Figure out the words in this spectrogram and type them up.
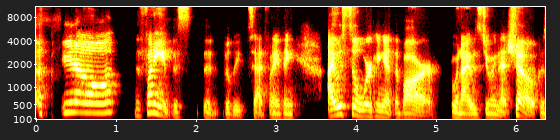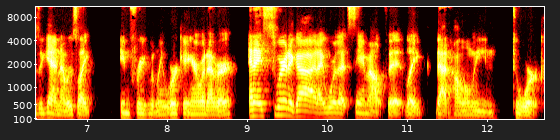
you know, the funny, this the really sad funny thing. I was still working at the bar when I was doing that show because again, I was like infrequently working or whatever. And I swear to God, I wore that same outfit like that Halloween to work.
